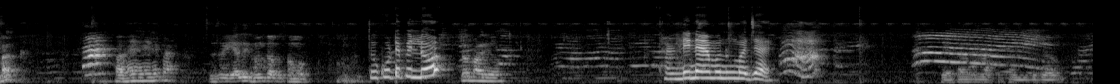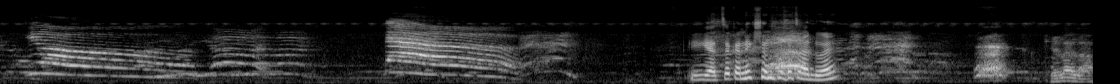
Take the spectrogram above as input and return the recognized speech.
मग हा, हे हे हे पहा. जसं याला घेऊन जातो समोर तू कुठे पिल्लो तर मागे हो. थंडी नाही म्हणून मज़ा आहे येता मला लागतं थंडीचं गाव. याचं कनेक्शन कुठे चालू आहे? खेळायला.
